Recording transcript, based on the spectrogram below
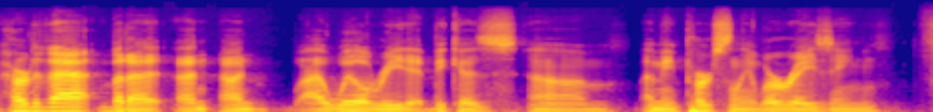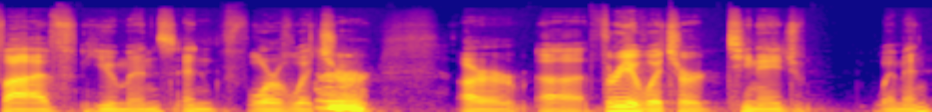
heard of that, but I I, I will read it because um, I mean personally, we're raising five humans, and four of which mm. are are uh, three of which are teenage women.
